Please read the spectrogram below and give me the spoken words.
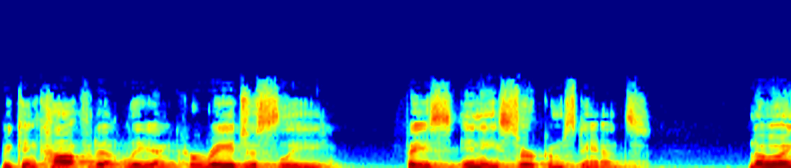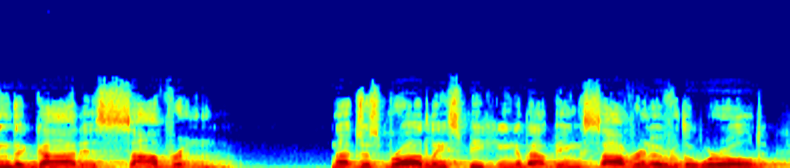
We can confidently and courageously face any circumstance, knowing that God is sovereign, not just broadly speaking about being sovereign over the world,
